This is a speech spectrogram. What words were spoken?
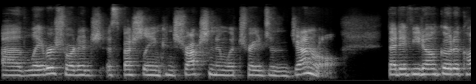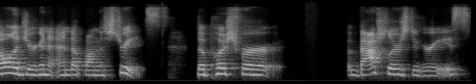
a labor shortage, especially in construction and with trades in general. That if you don't go to college, you're going to end up on the streets. The push for bachelor's degrees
